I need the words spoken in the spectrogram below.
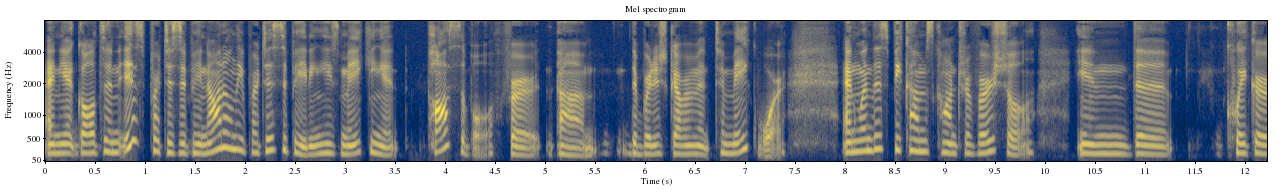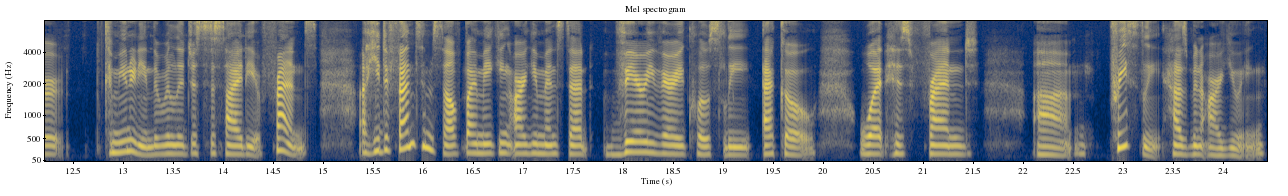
And yet Galton is participating, not only participating, he's making it possible for um, the British government to make war. And when this becomes controversial in the Quaker community, in the Religious Society of Friends, uh, he defends himself by making arguments that very, very closely echo what his friend um, Priestley has been arguing.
